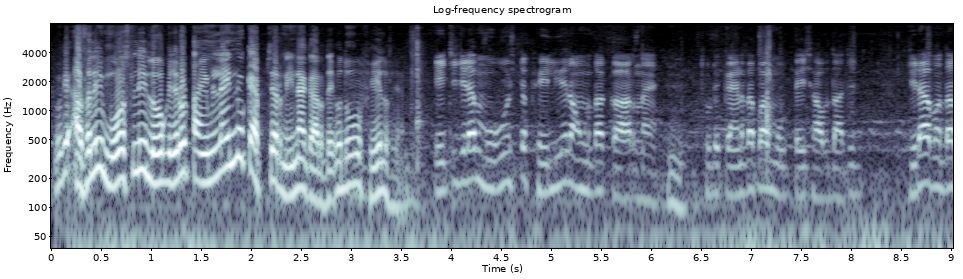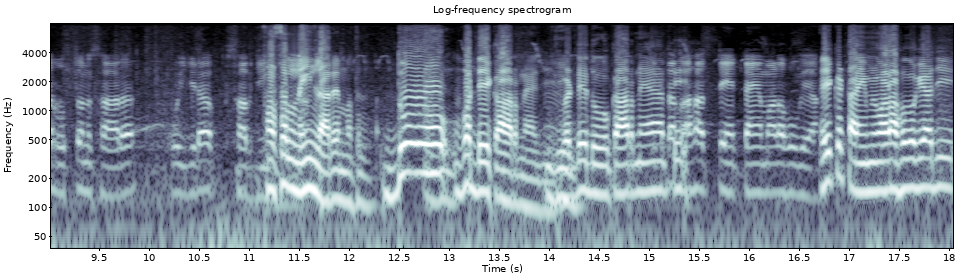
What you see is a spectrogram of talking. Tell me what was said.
ਕਿਉਂਕਿ ਅਸਲੀ ਮੋਸਟਲੀ ਲੋਕ ਜਦੋਂ ਟਾਈਮਲਾਈਨ ਨੂੰ ਕੈਪਚਰ ਨਹੀਂ ਨਾ ਕਰਦੇ ਉਦੋਂ ਉਹ ਫੇਲ ਹੋ ਜਾਂਦੇ। ਇਹ ਚ ਜਿਹੜਾ ਮੋਸਟ ਫੇਲਿਅਰ ਆਉਣ ਦਾ ਕਾਰਨ ਹੈ ਤੁਹਾਡੇ ਕਹਿਣ ਦਾ ਭਾਵ ਮੋٹے ਸ਼ਬਦਾਂ ਚ ਜਿਹੜਾ ਬੰਦਾ ਰੁੱਤ ਅਨੁਸਾਰ ਕੋਈ ਜਿਹੜਾ ਸਬਜ਼ੀ ਫਸਲ ਨਹੀਂ ਲਾ ਰਹੇ ਮਤਲਬ। ਦੋ ਵੱਡੇ ਕਾਰਨ ਹੈ ਜੀ। ਵੱਡੇ ਦੋ ਕਾਰਨ ਹੈ ਤਾਂ ਤੇ ਆਹ ਟਾਈਮ ਵਾਲਾ ਹੋ ਗਿਆ। ਇੱਕ ਟਾਈਮ ਵਾਲਾ ਹੋ ਗਿਆ ਜੀ।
